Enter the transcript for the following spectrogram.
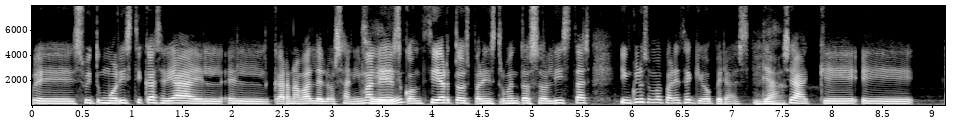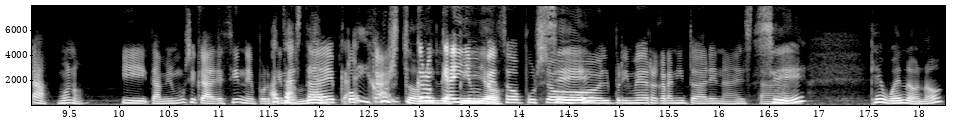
eh, suite humorística sería el, el Carnaval de los Animales, Sí. conciertos para instrumentos solistas, incluso me parece que óperas. Ya. O sea que... eh, ah, bueno. Y también música de cine, porque Ah, en esta época Ay, justo creo que ahí pilló. empezó, puso Sí. el primer granito de arena esta. Sí, qué bueno, ¿no?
